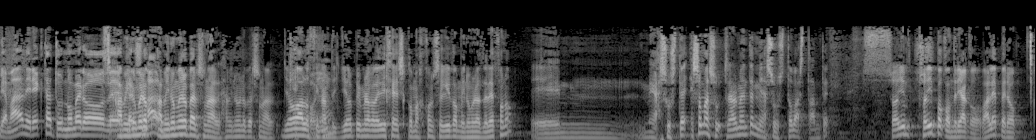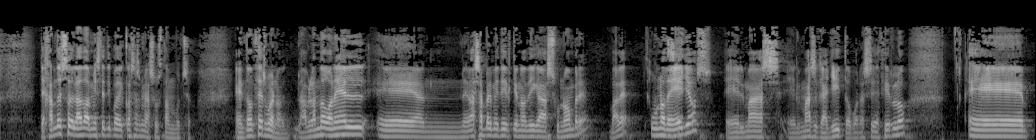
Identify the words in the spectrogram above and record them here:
Llamada directa a tu número de a mi, número, personal. a mi número personal, a mi número personal. Yo ¿Qué alucinante. coño? Yo lo primero que le dije es cómo has conseguido mi número de teléfono. Eh, me asusté. Eso me asu- realmente me asustó bastante. Soy, un- soy hipocondriaco, ¿vale? Pero dejando eso de lado, a mí este tipo de cosas me asustan mucho. Entonces, bueno, hablando con él, eh, me vas a permitir que no diga su nombre, ¿vale? Uno de ellos, el más, el más gallito, por así decirlo, eh,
